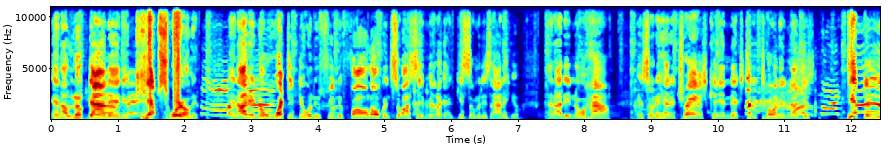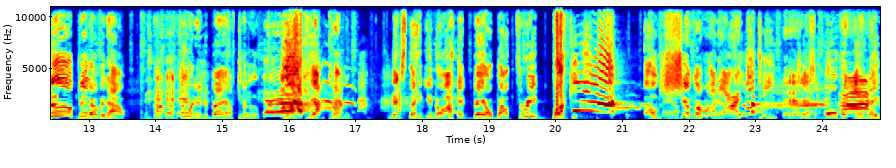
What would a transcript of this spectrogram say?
And I looked down there and it kept swirling. And I didn't know what to do, and it was finna fall over. And so I said, man, I got to get some of this out of here. And I didn't know how. And so they had a trash can next to the toilet, and I oh just dipped a little bit of it out, threw it in the bathtub. But it kept coming. Next thing you know, I had bailed about three buckets of sugar honey iced tea just over in a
